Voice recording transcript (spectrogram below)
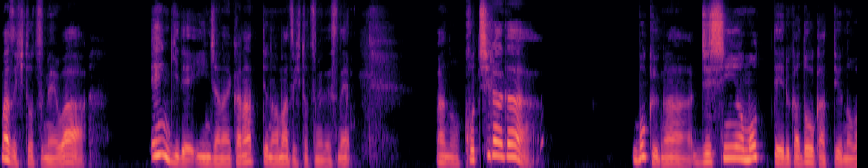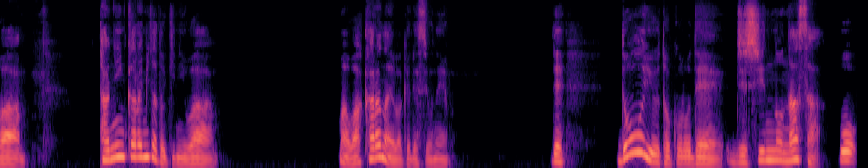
まず一つ目は演技でいいんじゃないかなっていうのがまず一つ目ですね。あの、こちらが僕が自信を持っているかどうかっていうのは他人から見た時にはまあわからないわけですよね。で、どういうところで自信のなさを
